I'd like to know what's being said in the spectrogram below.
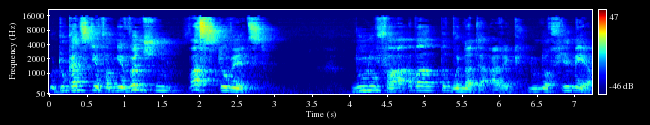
und du kannst dir von mir wünschen, was du willst. Nunufar aber bewunderte Arik nun noch viel mehr.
